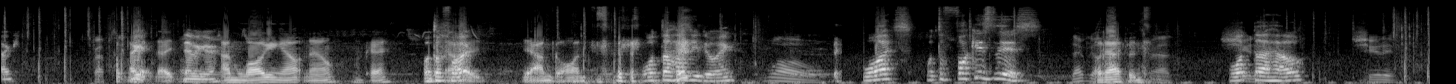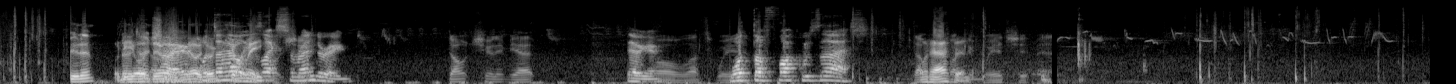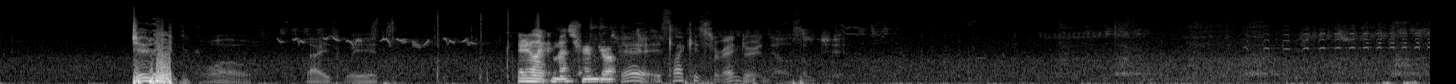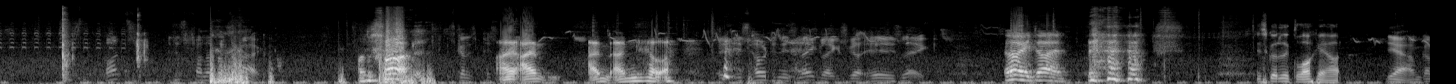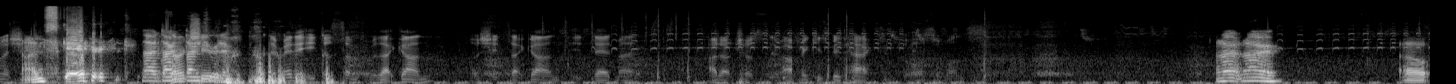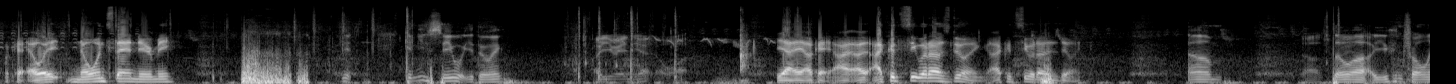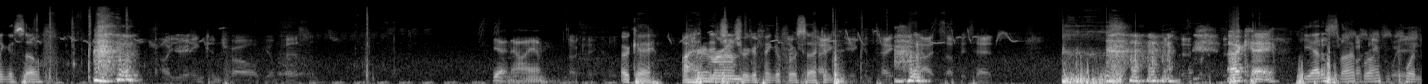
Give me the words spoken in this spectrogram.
Perhaps it- Okay, I, there we go. I'm logging out now. Okay. What the fuck? Uh, yeah, I'm gone. What the hell's he doing? Whoa. What? What the fuck is this? What happened? What Shoot the him. hell? Shoot him. Shoot him. What no, are you don't doing? shoot No, what don't the hell? me. He's like Don't shoot. surrendering. Don't shoot him yet. There we go. Oh, that's weird. What the fuck was that? That What was happened? weird shit, man. Shoot him. Whoa. That is weird. Getting like a mess frame drop. Yeah, it's like he's surrendering now or some shit. What? He just fell on his back. What the fuck? He's got his pistol. I, I'm, I'm, I'm hell. He's holding his leg like he's got his leg. Oh, he died. He's got his Glock out. Yeah, I'm gonna shoot I'm him. scared. no, don't don't, shoot him. The minute he does something with that gun, or shoots that gun, he's dead, man. I don't trust him. I think he's been hacked or someone's. I don't know. Oh, okay. Oh wait, no one stand near me. Can you see what you're doing? Are you in yet or what? Yeah, yeah. Okay. I, I, I could see what I was doing. I could see what I was doing. Um. No, So, uh, are you controlling yourself? Are you in control of your person? Yeah, now I am. Okay, cool. Okay. I had Turn the around. trigger finger for You a second. Take, you can take the sights off his head. okay. He had a sniper rifle weird. pointed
